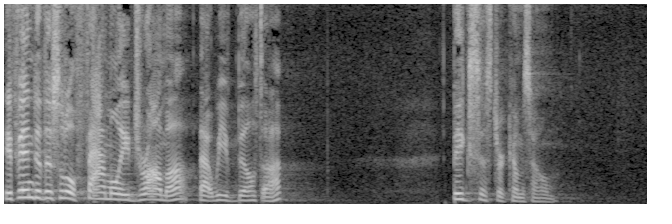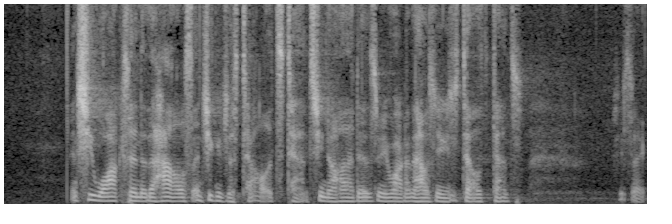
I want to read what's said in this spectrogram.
if into this little family drama that we've built up, Big sister comes home. And she walks into the house, and she can just tell it's tense. You know how it is when you walk in the house and you can just tell it's tense. She's like,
